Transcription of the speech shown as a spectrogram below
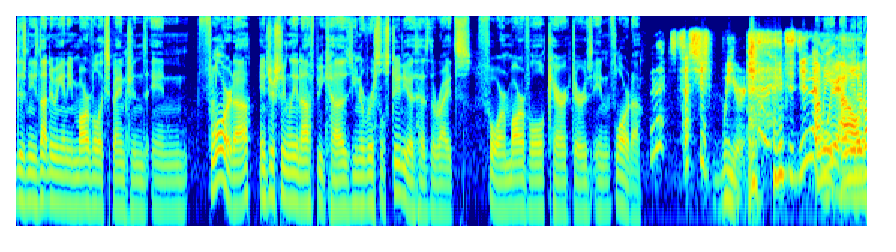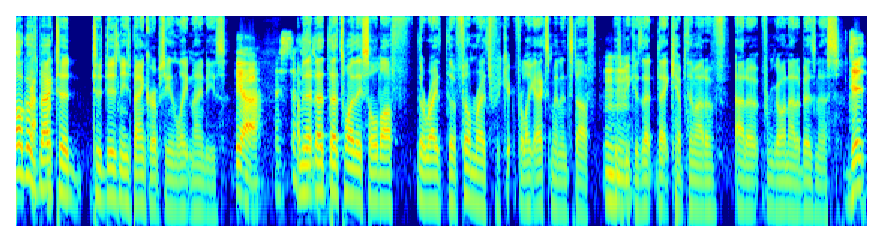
Disney's not doing any Marvel expansions in Florida. Interestingly enough, because Universal Studios has the rights for Marvel characters in Florida. That's, that's just weird. Just, isn't that I mean, weird I mean, it all goes back to, to Disney's bankruptcy in the late '90s. Yeah. I mean, that, that that's why they sold off the right the film rights for for like X Men and stuff, is Mhm. because that that kept them out of out of from going out of business. Di-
